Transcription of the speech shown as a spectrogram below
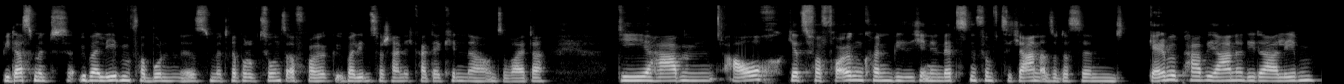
wie das mit Überleben verbunden ist, mit Reproduktionserfolg, Überlebenswahrscheinlichkeit der Kinder und so weiter. Die haben auch jetzt verfolgen können, wie sich in den letzten 50 Jahren, also das sind gelbe Paviane, die da leben,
